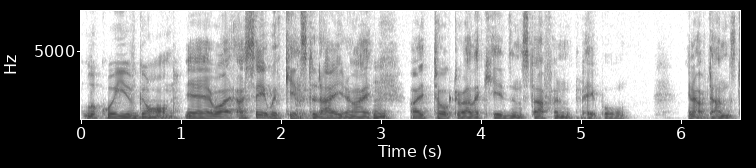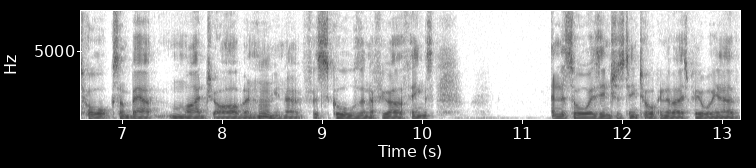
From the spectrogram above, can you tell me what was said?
look where you've gone. Yeah, well, I see it with kids today. You know, I I talk to other kids and stuff, and people. You know, I've done talks about my job and you know for schools and a few other things, and it's always interesting talking to those people. You know,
